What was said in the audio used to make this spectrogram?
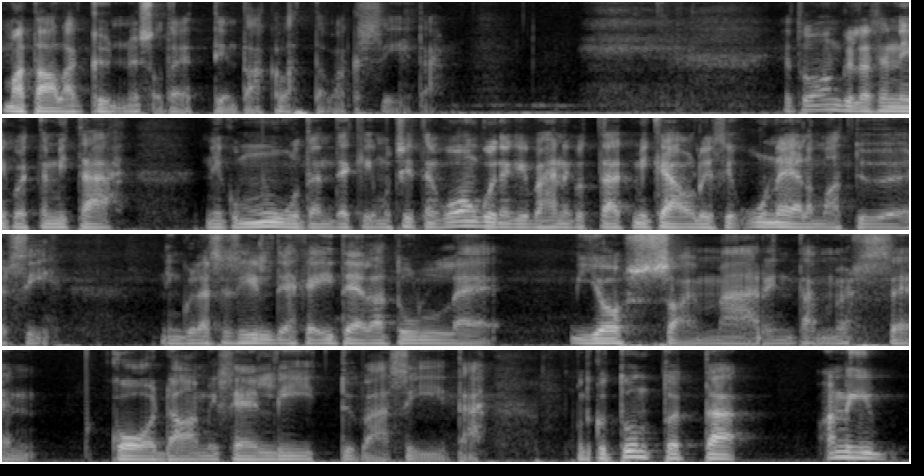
matala kynnys otettiin taklattavaksi siitä. Ja tuo on kyllä se, niinku, että mitä niinku muuten teki, mutta sitten kun on kuitenkin vähän niin kuin tämä, että mikä olisi unelmatyösi, niin kyllä se silti ehkä itsellä tulee jossain määrin tämmöiseen koodaamiseen liittyvä siitä. Mutta kun tuntuu, että ainakin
